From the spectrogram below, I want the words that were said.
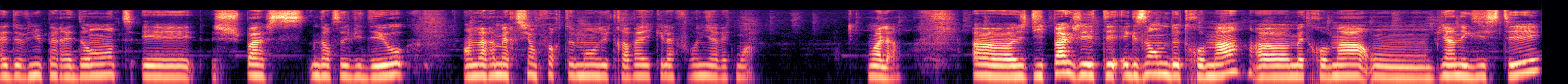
est devenue père aidante et je passe dans cette vidéo en la remerciant fortement du travail qu'elle a fourni avec moi. Voilà. Euh, je dis pas que j'ai été exempte de trauma. Euh, mes traumas ont bien existé.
